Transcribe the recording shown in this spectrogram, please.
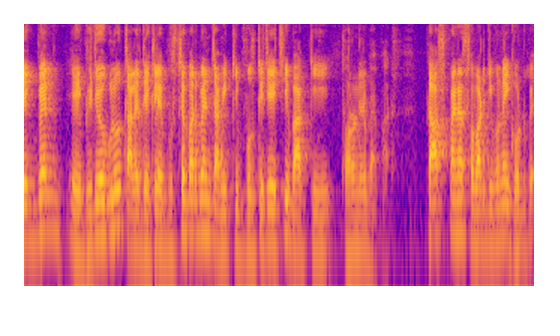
দেখবেন, এই ভিডিওগুলো, তাহলে দেখলে বুঝতে পারবেন যে আমি কি বলতে চেয়েছি বা কী ধরনের ব্যাপার। প্লাস মাইনাস সবার জীবনেই ঘটবে।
